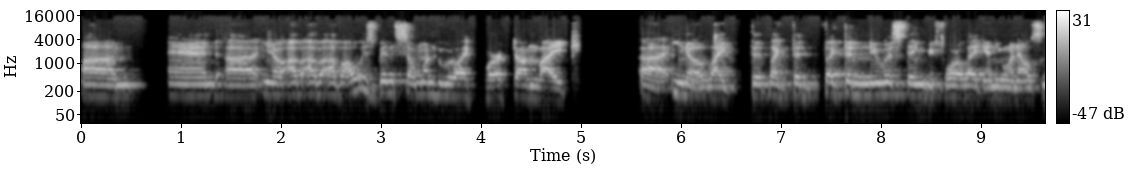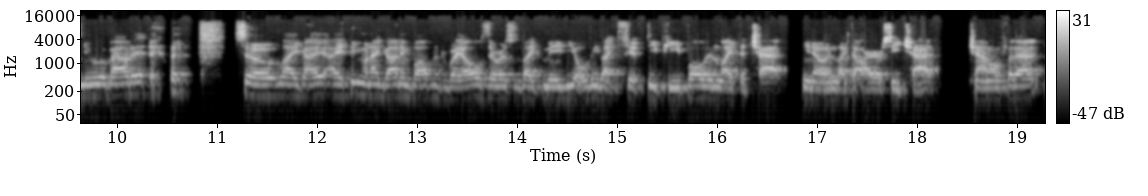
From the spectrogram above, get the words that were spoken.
Um, and uh, you know, I've, I've, I've always been someone who like worked on like uh, you know, like the like the like the newest thing before like anyone else knew about it. so like I, I think when I got involved with Rails, there was like maybe only like 50 people in like the chat, you know, in like the IRC chat channel for that.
